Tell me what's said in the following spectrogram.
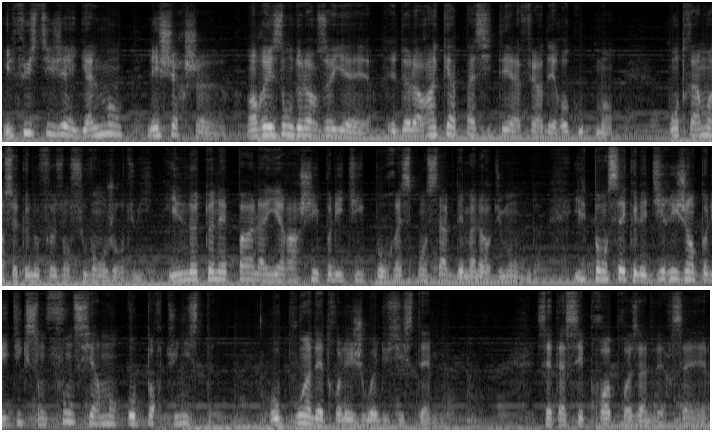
Il fustigeait également les chercheurs en raison de leurs œillères et de leur incapacité à faire des recoupements, contrairement à ce que nous faisons souvent aujourd'hui. Il ne tenait pas la hiérarchie politique pour responsable des malheurs du monde. Il pensait que les dirigeants politiques sont foncièrement opportunistes, au point d'être les jouets du système c'est à ses propres adversaires,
